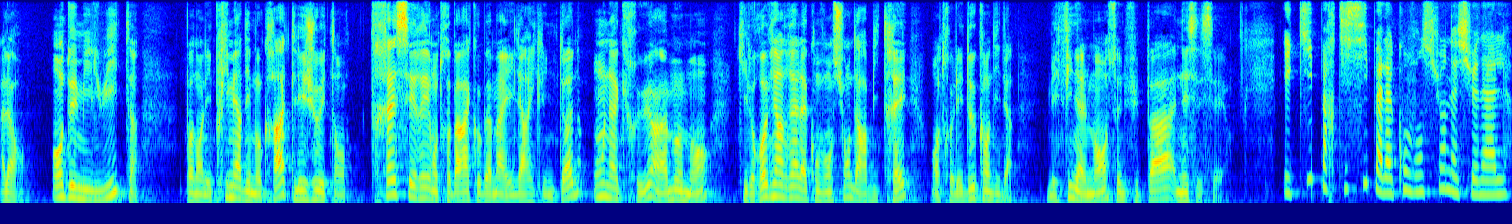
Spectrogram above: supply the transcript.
Alors, en 2008, pendant les primaires démocrates, les jeux étant très serrés entre Barack Obama et Hillary Clinton, on a cru à un moment qu'il reviendrait à la Convention d'arbitrer entre les deux candidats. Mais finalement, ce ne fut pas nécessaire. Et qui participe à la Convention nationale?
